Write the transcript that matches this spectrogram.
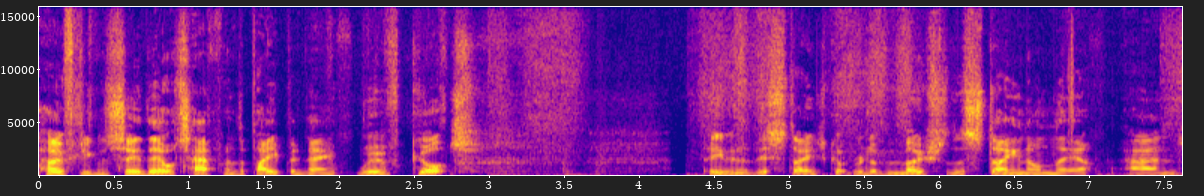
Hopefully you can see there what's happened with the paper now. We've got, even at this stage, got rid of most of the stain on there and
